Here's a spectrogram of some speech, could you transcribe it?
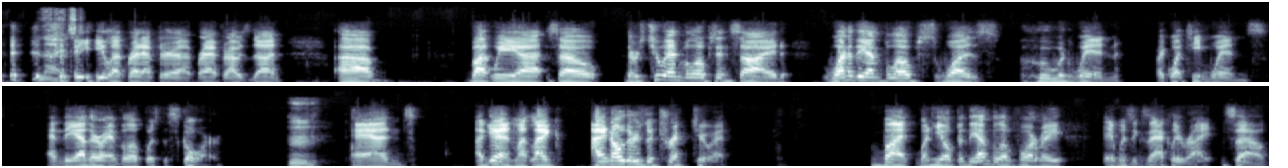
nice. so he, he, left right after uh, right after I was done. Um, but we uh, so there's two envelopes inside. One of the envelopes was who would win like what team wins, and the other envelope was the score. Mm. And again, like, like I know there's a trick to it, but when he opened the envelope for me, it was exactly right. So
